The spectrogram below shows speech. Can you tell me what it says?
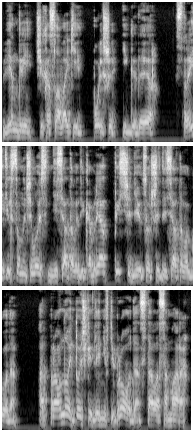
Венгрии, Чехословакии, Польши и ГДР. Строительство началось 10 декабря 1960 года. Отправной точкой для нефтепровода стала Самара.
